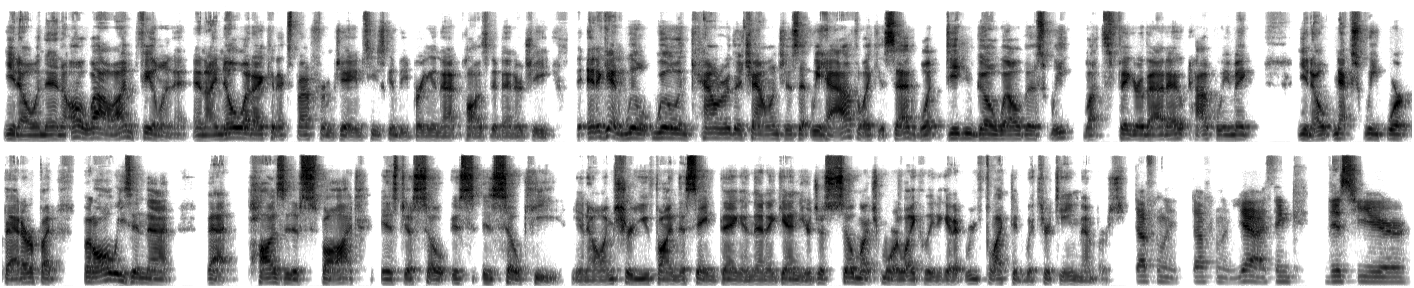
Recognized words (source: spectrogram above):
you know, and then oh wow, I'm feeling it, and I know what I can expect from James. He's going to be bringing that positive energy. And again, we'll we'll encounter the challenges that we have. Like you said, what didn't go well this week? Let's figure that out. How can we make you know next week work better? But but always in that that positive spot is just so is is so key you know? I'm sure you find the same thing and then again you're just so much more likely to get it reflected with your team members. Definitely definitely. Yeah i think this year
